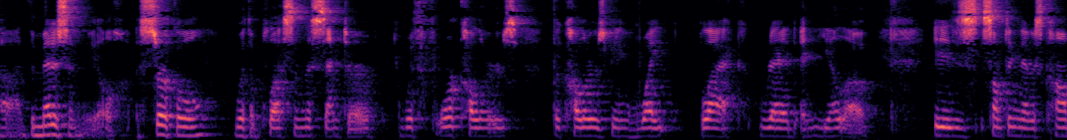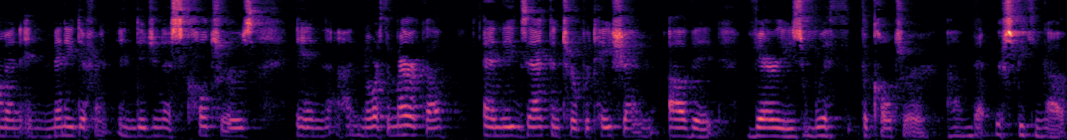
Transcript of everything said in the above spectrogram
uh, the medicine wheel a circle with a plus in the center with four colors the colors being white black, red, and yellow is something that is common in many different indigenous cultures in uh, North America, and the exact interpretation of it varies with the culture um, that we're speaking of.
